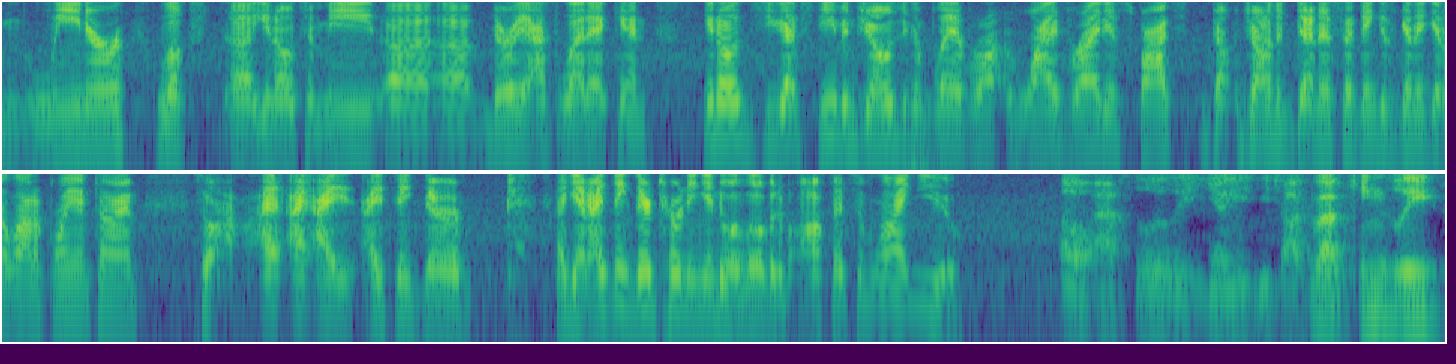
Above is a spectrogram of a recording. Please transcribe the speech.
leaner, looks, uh, you know, to me, uh, uh very athletic. And, you know, you got Stephen Jones who can play a wide variety of spots. D- Jonathan Dennis, I think, is going to get a lot of playing time. So I, I, I think they're, again, I think they're turning into a little bit of offensive line U. Oh, absolutely. You know, you, you talk about Kingsley.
